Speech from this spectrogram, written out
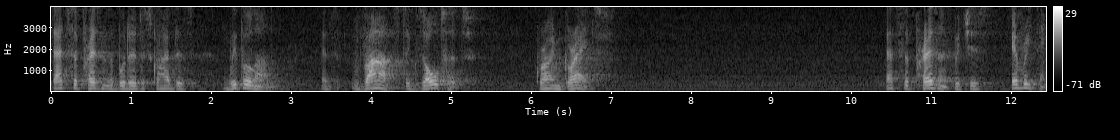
That's the present the Buddha described as vipulam, as vast, exalted, grown great. That's the present, which is everything.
